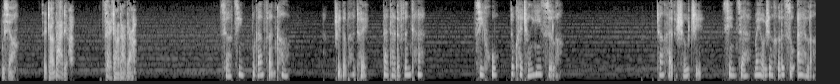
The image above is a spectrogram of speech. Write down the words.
不行，再张大点再张大点小静不敢反抗，只得把腿大大的分开，几乎都快成一字了。张海的手指现在没有任何的阻碍了。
